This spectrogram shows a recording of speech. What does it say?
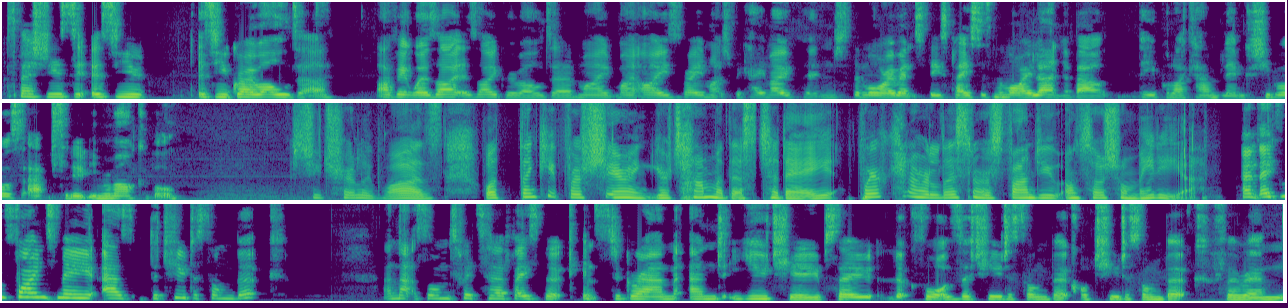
especially as as you as you grow older, I think as I as I grew older, my my eyes very much became opened. The more I went to these places, the more I learnt about people like Anne because she was absolutely remarkable. She truly was. Well, thank you for sharing your time with us today. Where can our listeners find you on social media? And they can find me as the Tudor Songbook, and that's on Twitter, Facebook, Instagram, and YouTube. So look for the Tudor Songbook or Tudor Songbook for um,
